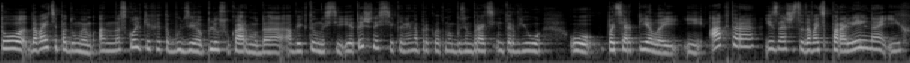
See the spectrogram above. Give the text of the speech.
то давайте подумаем а насколькі гэта будзе плюс у карму да аб'ектыўнасці і этычнасці калі напрыклад мы будзем браць інтэрв'ю у пацярпелай і актара і значыцца даваць паралельна іх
